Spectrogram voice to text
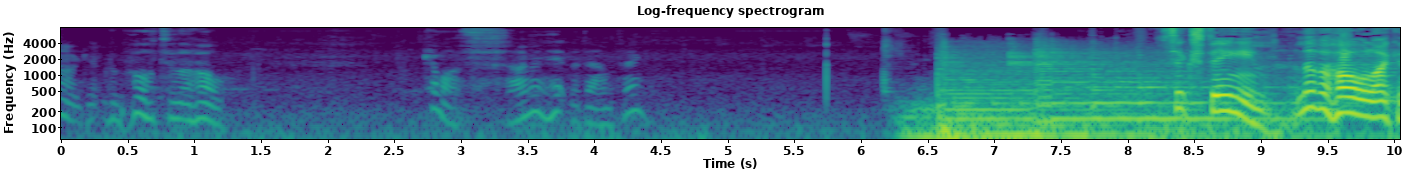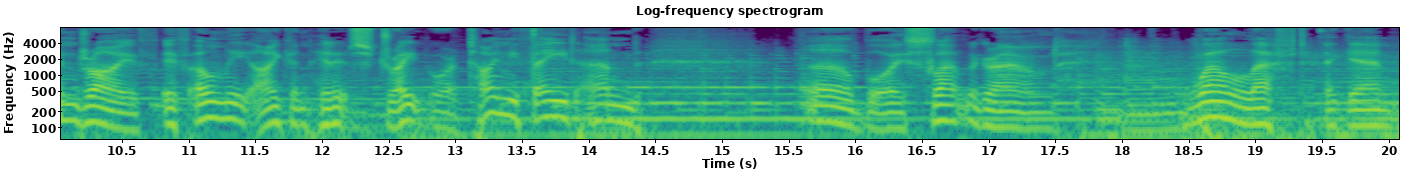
can't get the ball to the hole. Come on, Simon, hit the damn thing. 16. Another hole I can drive, if only I can hit it straight or a tiny fade and... Oh boy, slap the ground. Well left again.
